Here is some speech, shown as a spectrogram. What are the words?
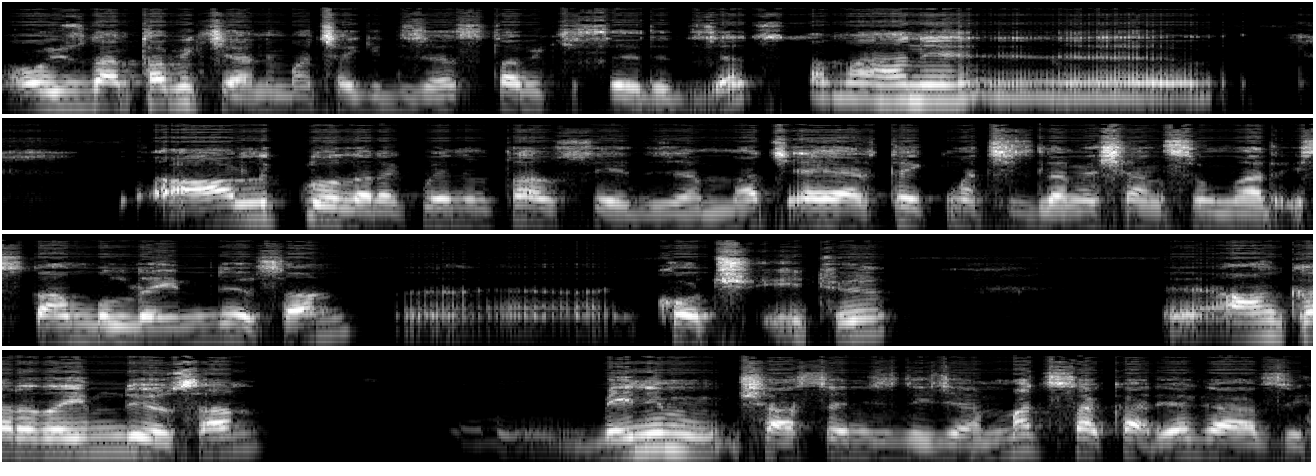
o yüzden tabii ki yani maça gideceğiz, tabii ki seyredeceğiz ama hani e, ağırlıklı olarak benim tavsiye edeceğim maç eğer tek maç izleme şansım var İstanbul'dayım diyorsan e, Koç İTÜ e, Ankara'dayım diyorsan benim şahsen izleyeceğim maç Sakarya Gazi.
